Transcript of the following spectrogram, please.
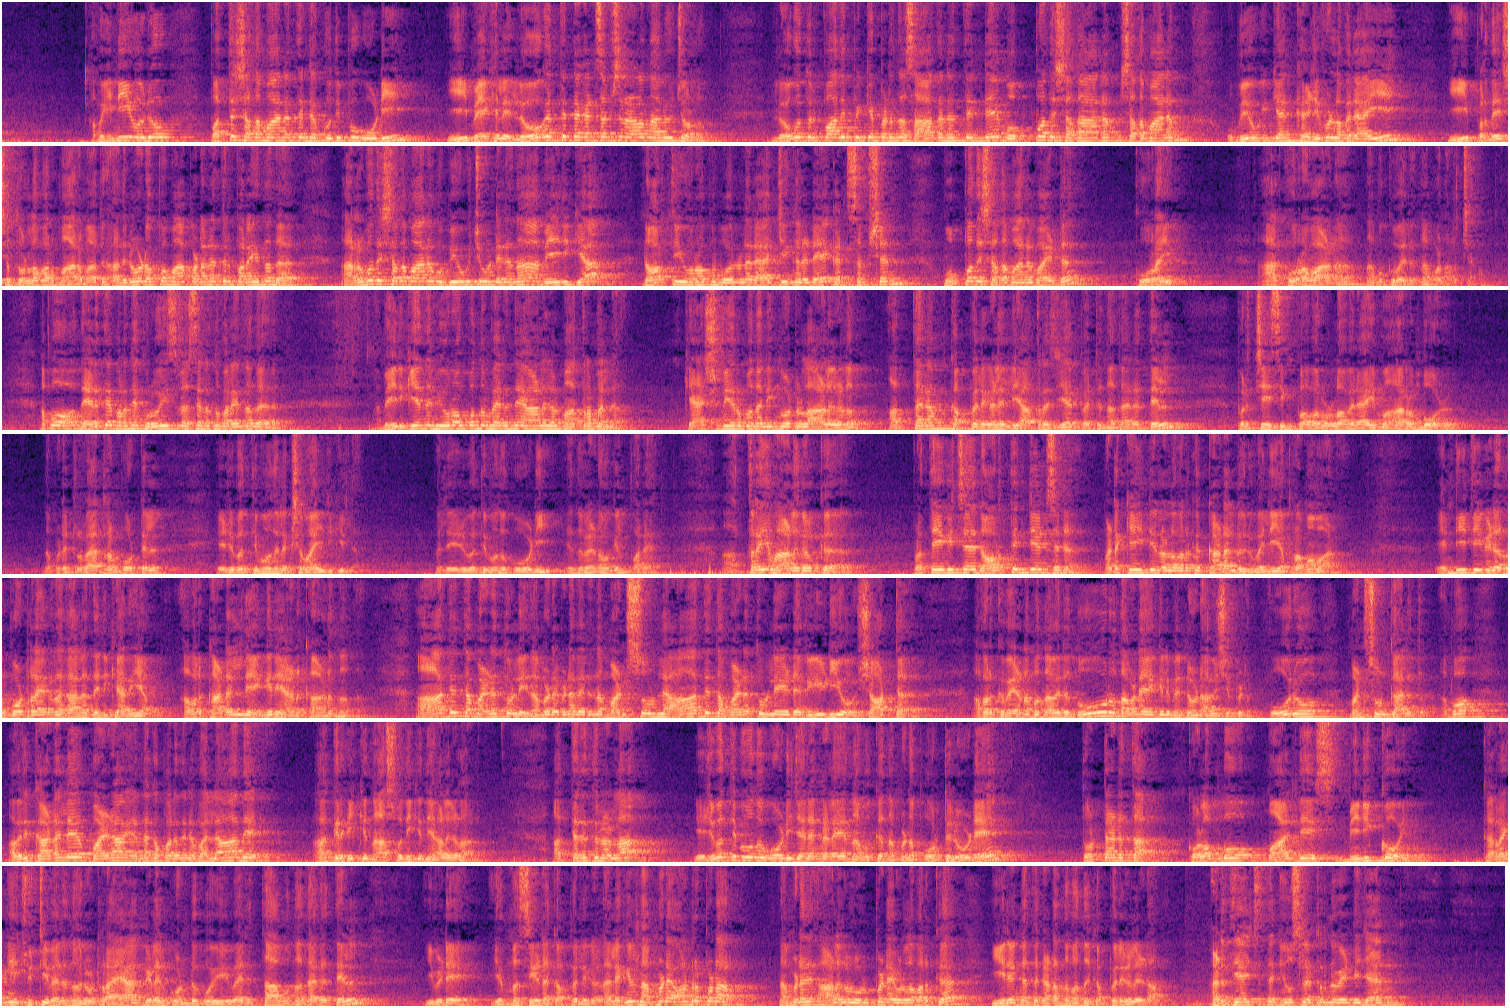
അപ്പൊ ഇനി ഒരു പത്ത് ശതമാനത്തിന്റെ കുതിപ്പ് കൂടി ഈ മേഖലയിൽ ലോകത്തിന്റെ കൺസംഷൻ ആണെന്ന് ആലോചിച്ചോളൂ. ലോകത്ത് ഉത്പാദിപ്പിക്കപ്പെടുന്ന സാധനത്തിന്റെ മുപ്പത് ശതമാനം ശതമാനം ഉപയോഗിക്കാൻ കഴിവുള്ളവരായി ഈ പ്രദേശത്തുള്ളവർ മാറും. അത് അതിനോടൊപ്പം ആ പഠനത്തിൽ പറയുന്നത് അറുപത് ശതമാനം ഉപയോഗിച്ചുകൊണ്ടിരുന്ന അമേരിക്ക നോർത്ത് യൂറോപ്പ് പോലുള്ള രാജ്യങ്ങളുടെ കൺസംഷൻ മുപ്പത് ശതമാനമായിട്ട് കുറയും. ആ കുറവാണ് നമുക്ക് വരുന്ന വളർച്ച. അപ്പോൾ നേരത്തെ പറഞ്ഞ ക്രൂയിസ് വെസൽ എന്ന് പറയുന്നത് അമേരിക്കയിൽ നിന്നും യൂറോപ്പിൽ നിന്നും വരുന്ന ആളുകൾ മാത്രമല്ല കാശ്മീർ മുതൽ ഇങ്ങോട്ടുള്ള ആളുകളും അത്തരം കപ്പലുകളിൽ യാത്ര ചെയ്യാൻ പറ്റുന്ന തരത്തിൽ പർച്ചേസിംഗ് പവർ ഉള്ളവരായി മാറുമ്പോൾ നമ്മുടെ ട്രിവാൻഡ്രം പോർട്ടിൽ എഴുപത്തിമൂന്ന് ലക്ഷമായിരിക്കില്ല. അല്ലെ എഴുപത്തിമൂന്ന് കോടി എന്ന് വേണമെങ്കിൽ പറയാം. അത്രയും ആളുകൾക്ക് പ്രത്യേകിച്ച് നോർത്ത് ഇന്ത്യൻസിന് വടക്കേ ഇന്ത്യയിലുള്ളവർക്ക് കടൽ ഒരു വലിയ ഭ്രമമാണ്. എൻ ഡി ടി വിയുടെ റിപ്പോർട്ടറായിരുന്ന കാലത്ത് എനിക്കറിയാം അവർ കടലിനെ എങ്ങനെയാണ് കാണുന്നത്. ആദ്യത്തെ മഴത്തുള്ളി നമ്മുടെ ഇവിടെ വരുന്ന മൺസൂണിലെ ആദ്യത്തെ മഴത്തുള്ളിയുടെ വീഡിയോ ഷോട്ട് അവർക്ക് വേണമെന്ന് അവർ നൂറ് തവണയെങ്കിലും എന്നോട് ആവശ്യപ്പെടും ഓരോ മൺസൂൺ കാലത്തും. അപ്പോൾ അവർ കടൽ മഴ എന്നൊക്കെ പറയുന്നതിന് വല്ലാതെ ആഗ്രഹിക്കുന്ന ആസ്വദിക്കുന്ന ആളുകളാണ്. അത്തരത്തിലുള്ള എഴുപത്തിമൂന്ന് കോടി ജനങ്ങളെ നമുക്ക് നമ്മുടെ പോർട്ടിലൂടെ തൊട്ടടുത്ത കൊളംബോ മാൽദീവ്സ് മിനിക്കോയ് കറങ്ങി ചുറ്റി വരുന്ന ഒരു ട്രയാങ്കിളിൽ കൊണ്ടുപോയി വരുത്താവുന്ന തരത്തിൽ ഇവിടെ എം എസ് സിയുടെ കപ്പലുകൾ. അല്ലെങ്കിൽ നമ്മുടെ ഓണ്ടർപ്രണർ നമ്മുടെ ആളുകൾ ഉൾപ്പെടെയുള്ളവർക്ക് ഈ രംഗത്ത് കടന്നു വന്ന് കപ്പലുകൾ ഇടാം. അടുത്തയാഴ്ചത്തെ ന്യൂസ് ലെറ്ററിന് വേണ്ടി ഞാൻ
